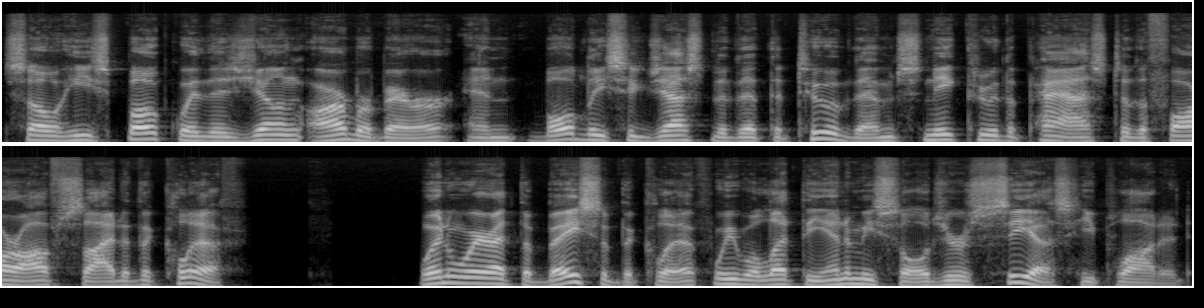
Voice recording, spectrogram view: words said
So he spoke with his young armor bearer and boldly suggested that the two of them sneak through the pass to the far off side of the cliff. When we're at the base of the cliff, we will let the enemy soldiers see us, he plotted.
